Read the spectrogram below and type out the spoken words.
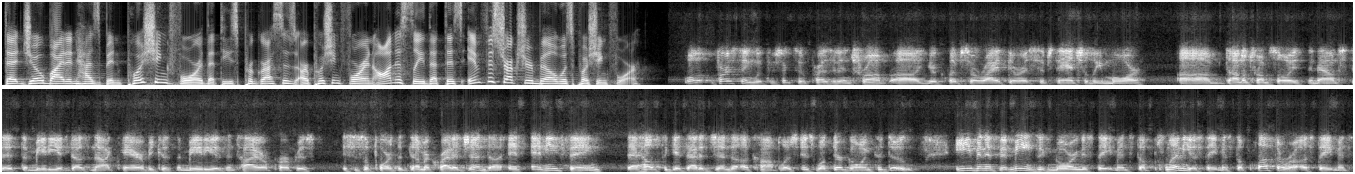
that Joe Biden has been pushing for, that these progressives are pushing for, and honestly, that this infrastructure bill was pushing for. Well, first thing with respect to President Trump, uh, your clips are right. There are substantially more. Um, Donald Trump's always denounced it. The media does not care because the media's entire purpose is to support the Democrat agenda. And anything that helps to get that agenda accomplished is what they're going to do. Even if it means ignoring the statements, the plenty of statements, the plethora of statements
